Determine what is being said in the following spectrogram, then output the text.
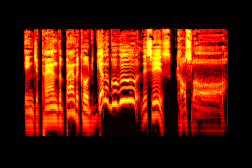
in Japan. The band are called Gelugugu. This is Coleslaw.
